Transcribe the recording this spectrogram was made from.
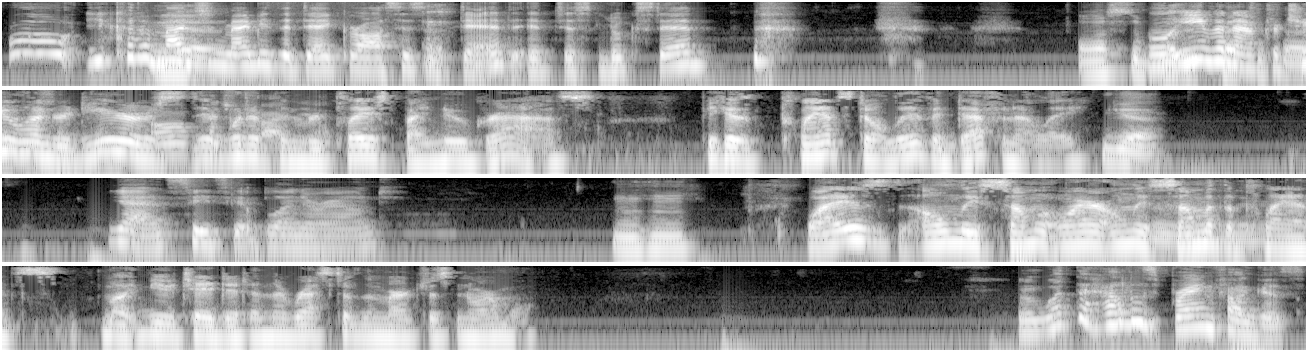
Well, you could imagine Yeah. maybe the dead grass isn't dead; it just looks dead. Unless Well, even after 200 years, Oh, it would have been yeah. replaced by new grass because plants don't live indefinitely. Yeah. Yeah, and seeds get blown around. Mm-hmm. Why is only some? Why are only some of the Mm. plants mutated and the rest of them are just normal? What the hell is brain fungus?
